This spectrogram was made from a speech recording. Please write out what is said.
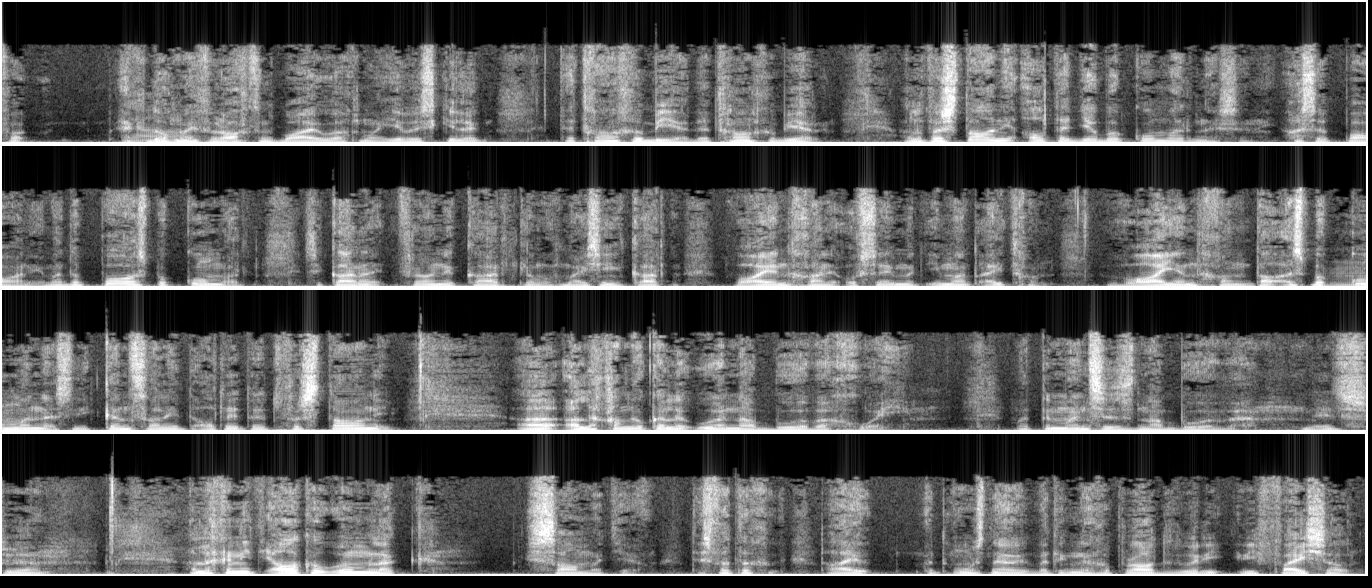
Ek ja. dog my verwagtinge baie hoog, maar ewe skielik, dit gaan gebeur, dit gaan gebeur. Hulle verstaan nie altyd jou bekommernisse nie as 'n pa nie, want 'n pa is bekommerd. Sy kar vrou in die kar klim of meisie in die kar waarheen gaan of sy met iemand uitgaan. Waarheen gaan? Daar is bekommernis en die kind sal nie altyd dit verstaan nie. Uh hulle gaan ook hulle oë na bo gooi. Maar ten minste is na bo. Net so hulle geniet elke oomblik saam met jou. Dis wat daai wat ons nou wat ek nou gepraat het oor die die facial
